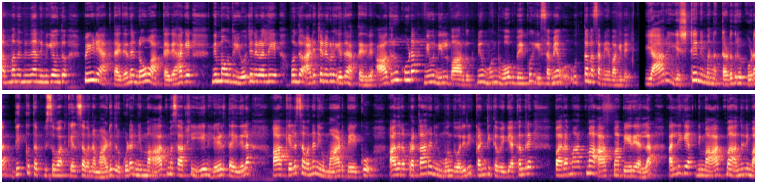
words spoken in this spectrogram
ಸಂಬಂಧದಿಂದ ನಿಮಗೆ ಒಂದು ಪೀಡೆ ಆಗ್ತಾ ಇದೆ, ಅಂದರೆ ನೋವು ಆಗ್ತಾ ಇದೆ. ಹಾಗೆ ನಿಮ್ಮ ಒಂದು ಯೋಜನೆಗಳಲ್ಲಿ ಒಂದು ಅಡಚಣೆಗಳು ಎದುರಾಗ್ತಾ ಇದ್ದಾವೆ. ಆದರೂ ಕೂಡ ನೀವು ನಿಲ್ಲಬಾರ್ದು ನೀವು ಮುಂದೆ ಹೋಗಬೇಕು. ಈ ಸಮಯ ಉತ್ತಮ ಸಮಯವಾಗಿದೆ. ಯಾರು ಎಷ್ಟೇ ನಿಮ್ಮನ್ನು ತಡೆದ್ರೂ ಕೂಡ, ದಿಕ್ಕು ತಪ್ಪಿಸುವ ಕೆಲಸವನ್ನು ಮಾಡಿದರೂ ಕೂಡ, ನಿಮ್ಮ ಆತ್ಮಸಾಕ್ಷಿ ಏನು ಹೇಳ್ತಾ ಇದೆಯಲ್ಲ, ಆ ಕೆಲಸವನ್ನು ನೀವು ಮಾಡಬೇಕು. ಅದರ ಪ್ರಕಾರ ನೀವು ಮುಂದುವರಿರಿ. ಖಂಡಿತವಾಗಿ ಯಾಕಂದರೆ ಪರಮಾತ್ಮ, ಆತ್ಮ ಬೇರೆ ಅಲ್ಲ. ಅಲ್ಲಿಗೆ ನಿಮ್ಮ ಆತ್ಮ, ಅಂದರೆ ನಿಮ್ಮ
